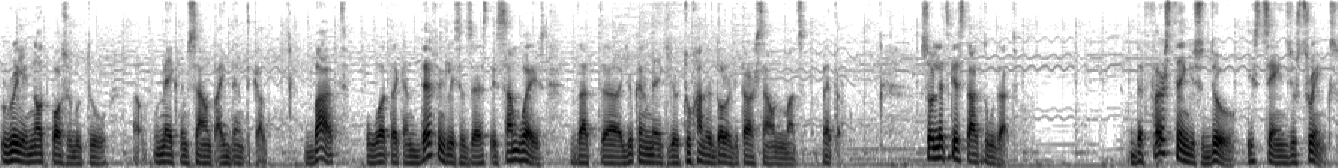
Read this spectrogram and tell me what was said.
really not possible to uh, make them sound identical. But what I can definitely suggest is some ways that uh, you can make your $200 guitar sound much better. So let's get started with that. The first thing you should do is change your strings.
